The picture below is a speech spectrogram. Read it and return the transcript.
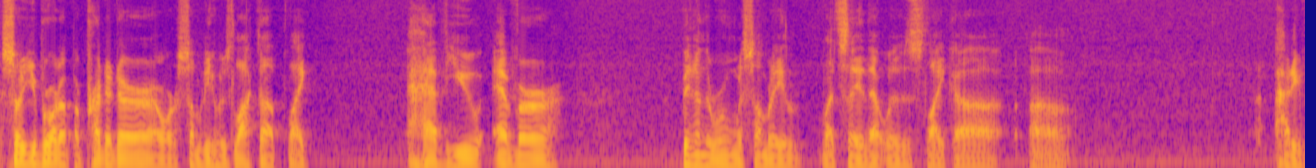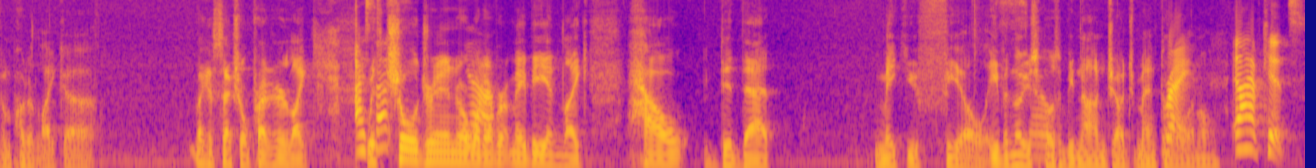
So you brought up a predator or somebody who's locked up. Like, have you ever been in the room with somebody, let's say, that was like a, a how do you even put it, like a like a sexual predator, like I with sat- children or Yeah. whatever it may be, and like how did that make you feel, even though you're supposed to be non-judgmental Right. and all? And I have kids,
